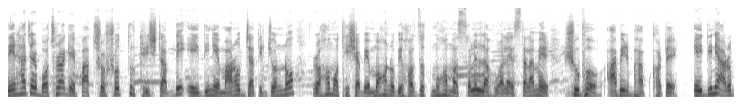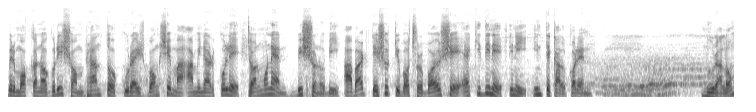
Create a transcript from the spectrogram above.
দেড় হাজার বছর আগে পাঁচশো সত্তর খ্রিস্টাব্দে এই দিনে মানব জাতির জন্য রহমত হিসাবে মহানবী হজরত মুহাম্মদ সাল্লাহু আলাইসাল্লামের শুভ আবির্ভাব ঘটে। এই দিনে আরবের মক্কা নগরীর সম্ভ্রান্ত কুরাইশ বংশে মা আমিনার কোলে জন্ম নেন বিশ্বনবী আবার তেষট্টি বছর বয়সে একই দিনে তিনি ইন্তেকাল করেন। নূর আলম,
